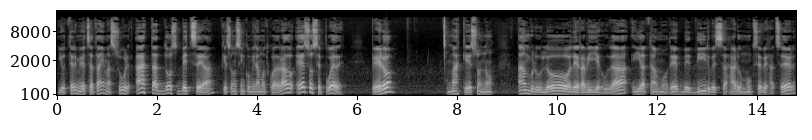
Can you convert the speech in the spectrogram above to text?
Yoter mi betzatay masur. Hasta dos betzea, que son 5000 amot cuadrados, eso se puede. Pero más que eso no. Ambruló de Rabí Yehudá y atamo de Bedir Besaharu Mukse Behatzer.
